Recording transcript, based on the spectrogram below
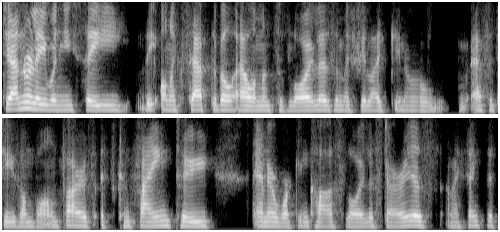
generally when you see the unacceptable elements of loyalism, if you like, you know, effigies on bonfires, it's confined to inner working class loyalist areas. And I think that,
